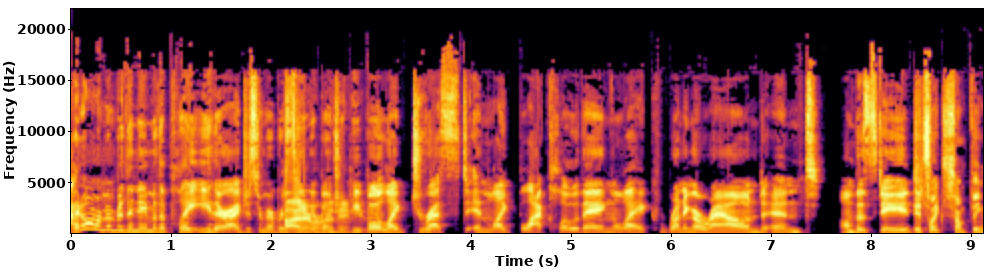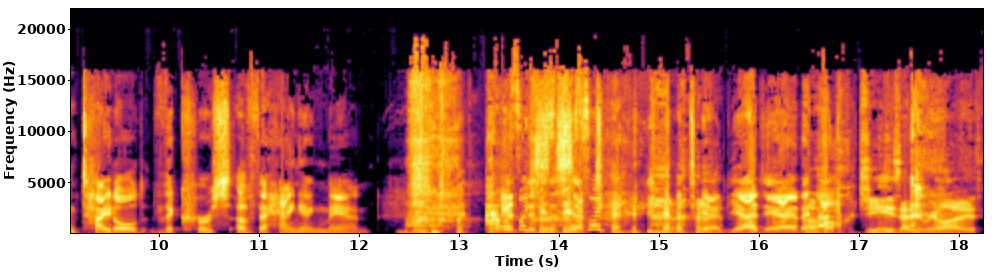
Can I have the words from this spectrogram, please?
I don't remember the name of the play either. I just remember seeing don't a bunch of people either. like dressed in like black clothing, like running around and on the stage. It's like something titled "The Curse of the Hanging Man." I was And like, this is is this Sept- like yeah, Dan. Yeah, Dan. oh, jeez, I didn't realize.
